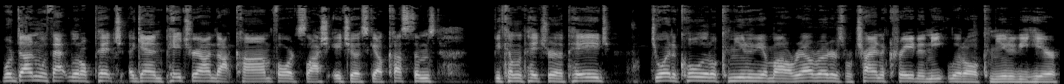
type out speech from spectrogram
we're done with that little pitch. Again, patreon.com forward slash HO Scale Customs. Become a patron of the page. Join a cool little community of model railroaders. We're trying to create a neat little community here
